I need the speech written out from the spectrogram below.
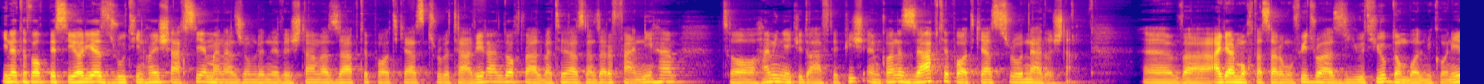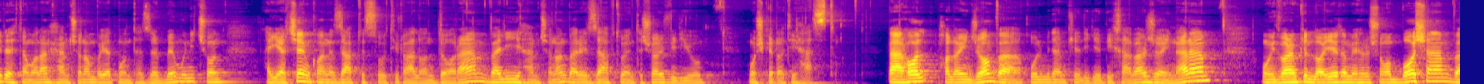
این اتفاق بسیاری از روتین های شخصی من از جمله نوشتن و ضبط پادکست رو به تعویق انداخت و البته از نظر فنی هم تا همین یکی دو هفته پیش امکان ضبط پادکست رو نداشتم. و اگر مختصر و مفید رو از یوتیوب دنبال می‌کنید احتمالا همچنان باید منتظر بمونید چون اگرچه امکان ضبط صوتی رو الان دارم ولی همچنان برای ضبط و انتشار ویدیو مشکلاتی هست. به هر حال حالا اینجام و قول میدم که دیگه بیخبر جایی نرم. امیدوارم که لایق مهر شما باشم و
